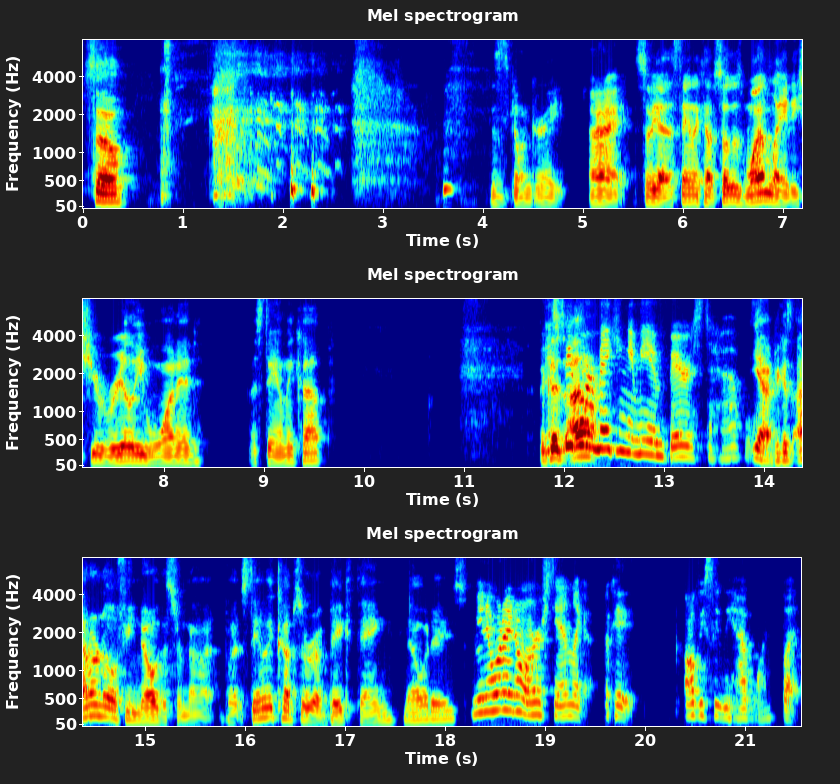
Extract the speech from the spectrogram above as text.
So this is going great. All right. So yeah, the Stanley Cup. So there's one lady, she really wanted a Stanley Cup. Because these people are making me embarrassed to have one. yeah, because I don't know if you know this or not, but Stanley Cups are a big thing nowadays. You know what I don't understand? Like, okay, obviously we have one, but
